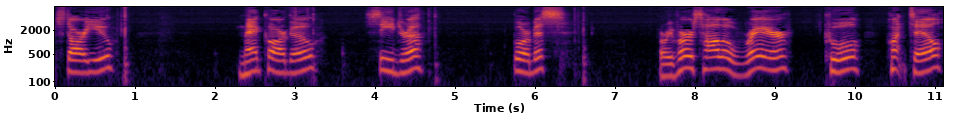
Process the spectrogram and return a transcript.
Staryu, Magcargo, Seadra, Gorebyss, a reverse hollow rare, cool, Huntail,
